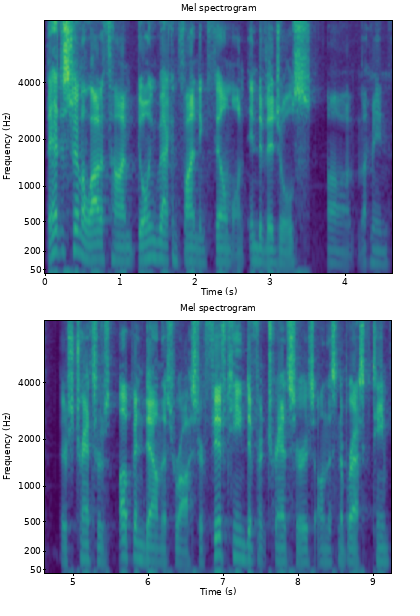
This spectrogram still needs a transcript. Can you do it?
they had to spend a lot of time going back and finding film on individuals. Um, I mean, there's transfers up and down this roster, 15 different transfers on this Nebraska team.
